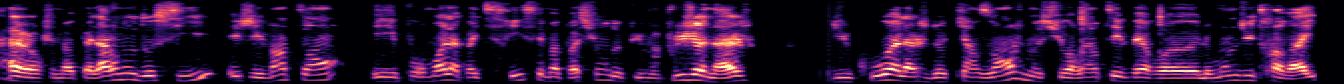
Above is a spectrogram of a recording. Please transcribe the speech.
Alors, je m'appelle Arnaud Dossi j'ai 20 ans et pour moi, la pâtisserie, c'est ma passion depuis mon plus jeune âge. Du coup, à l'âge de 15 ans, je me suis orienté vers euh, le monde du travail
